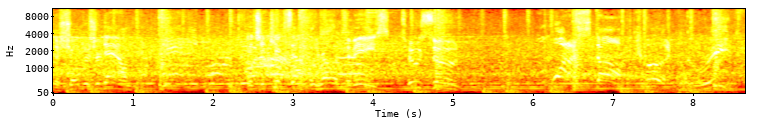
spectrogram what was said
The shoulders are down. And she kicks out with relative ease. Too soon. What a stomp. Good grief.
